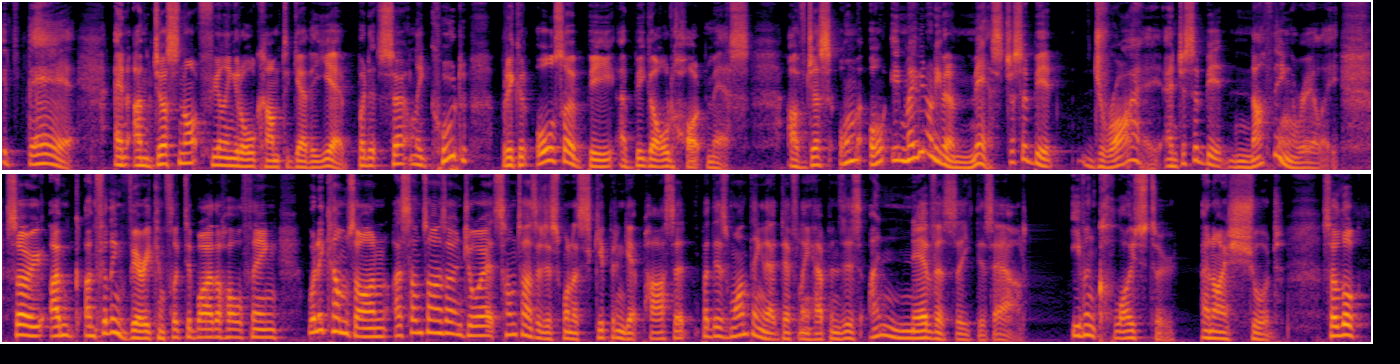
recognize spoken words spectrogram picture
it's there. And I'm just not feeling it all come together yet. But it certainly could, but it could also be a big old hot mess of just, or maybe not even a mess, just a bit dry and just a bit nothing really. So I'm I'm feeling very conflicted by the whole thing. When it comes on, I sometimes I enjoy it, sometimes I just want to skip it and get past it. But there's one thing that definitely happens is I never seek this out even close to, and I should. So look,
